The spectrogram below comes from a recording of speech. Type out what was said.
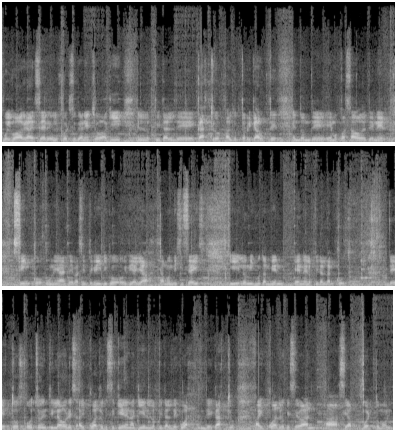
vuelvo a agradecer el esfuerzo que han hecho aquí en el hospital de Castro al doctor Ricaute, en donde hemos pasado de tener 5 unidades de paciente crítico, hoy día ya estamos en 16 y lo mismo también en el Hospital de Ancud. De estos ocho ventiladores hay cuatro que se quedan aquí en el hospital de, de Castro, hay cuatro que se van hacia Puerto Montt.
